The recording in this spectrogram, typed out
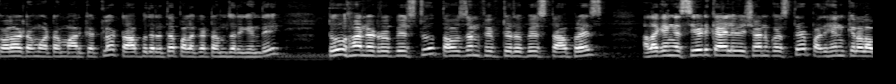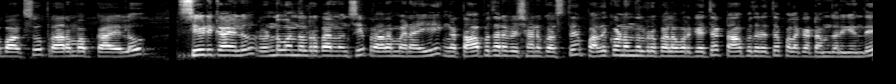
కోలార్ టమోటా మార్కెట్లో టాప్ ధర అయితే పలకటం జరిగింది. Two hundred rupees to thousand fifty rupees top price. అలాగే ఇంకా సీడ్ కాయల విషయానికి వస్తే పదిహేను కిలోల బాక్సు ప్రారంభ కాయలు. సీడ్ కాయలు రెండు వందల రూపాయల నుంచి ప్రారంభమైనాయి. ఇంకా టాప్ ధర విషయానికి వస్తే పదకొండు వందల రూపాయల వరకు అయితే టాప్ ధర అయితే పలకటం జరిగింది.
